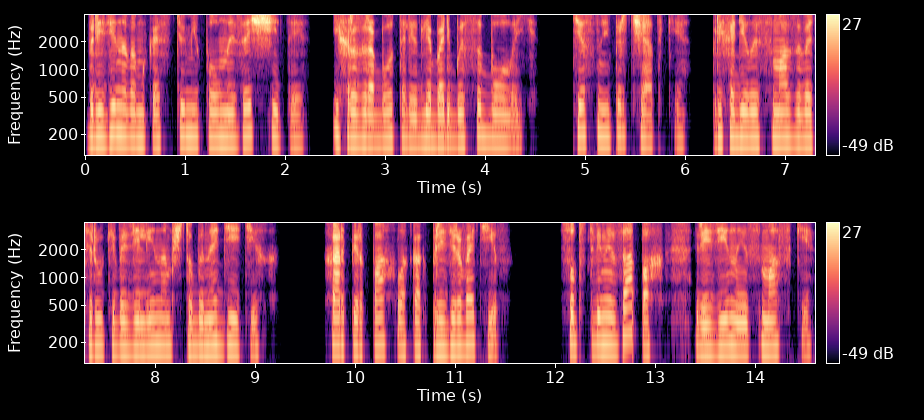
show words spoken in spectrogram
в резиновом костюме полной защиты. Их разработали для борьбы с эболой. Тесные перчатки. Приходилось смазывать руки вазелином, чтобы надеть их. Харпер пахла, как презерватив. Собственный запах, резины и смазки,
